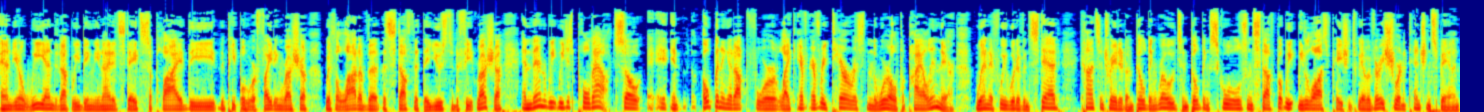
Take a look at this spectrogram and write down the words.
and you know we ended up, we being the United States, supplied the the people who were fighting Russia with a lot of the, the stuff that they used to defeat Russia, and then we, we just pulled out. So, in, in opening it up for like every terrorist in the world to pile in there, when if we would have instead concentrated on building roads and building schools and stuff, but we we lost patience. We have a very short attention span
